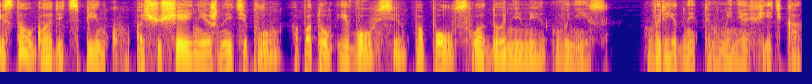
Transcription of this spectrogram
и стал гладить спинку, ощущая нежное тепло, а потом и вовсе пополз ладонями вниз. «Вредный ты у меня, Федька»,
